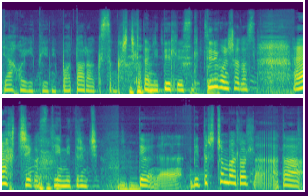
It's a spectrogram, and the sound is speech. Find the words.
яах вэ гэдгийг нэг бодоорой гэсэн гарчигтай мэдээлэлээс л зэрэг уншаад бас айх чиг бас тийм мэдрэмж. Тэгээ бид нар ч юм бол одоо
